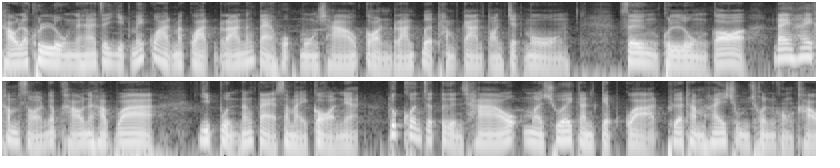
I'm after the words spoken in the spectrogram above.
เขาและคุณลุงนะฮะจะหยิบไม้กวาดมากวาดร้านตั้งแต่6โมงเช้าก่อนร้านเปิดทำการตอน7โมงซึ่งคุณลุงก็ได้ให้คำสอนกับเขานะครับว่า ญี่ปุ่นตั้งแต่สมัยก่อนเนี่ยทุกคนจะตื่นเช้ามาช่วยกันเก็บกวาด เพื่อทำให้ชุมชนของเขา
